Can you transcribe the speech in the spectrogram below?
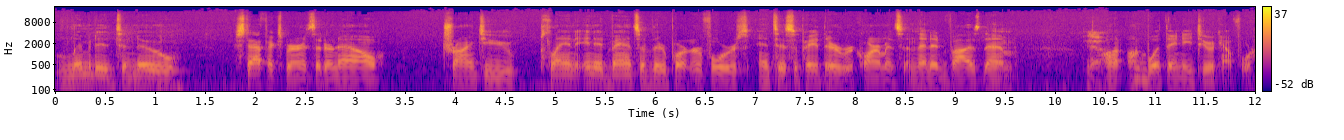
limited to no staff experience that are now trying to plan in advance of their partner force, anticipate their requirements, and then advise them Yeah. on, on what they need to account for.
